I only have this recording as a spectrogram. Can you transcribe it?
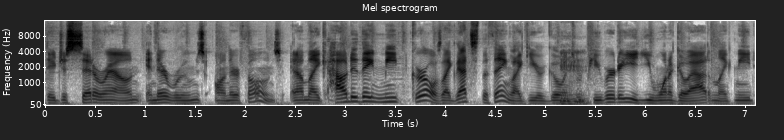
they just sit around in their rooms on their phones. And I'm like, how do they meet girls? Like that's the thing. Like you're going through puberty, you, you want to go out and like meet,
